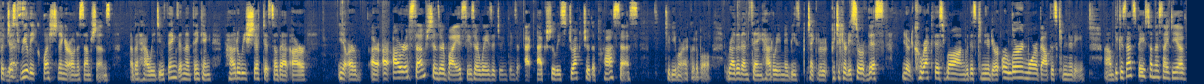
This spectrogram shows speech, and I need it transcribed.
but yes. just really questioning our own assumptions about how we do things and then thinking, how do we shift it so that our you know, our, our, our, our, assumptions, our biases, our ways of doing things that actually structure the process to be more equitable rather than saying, how do we maybe particular, particularly serve this, you know, to correct this wrong with this community or, or learn more about this community? Um, because that's based on this idea of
